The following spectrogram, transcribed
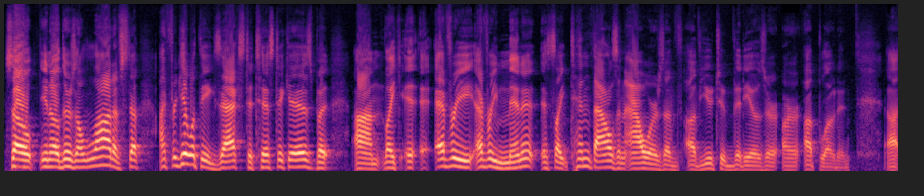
So, you know, there's a lot of stuff. I forget what the exact statistic is, but um, like it, every every minute, it's like 10,000 hours of, of YouTube videos are, are uploaded uh,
